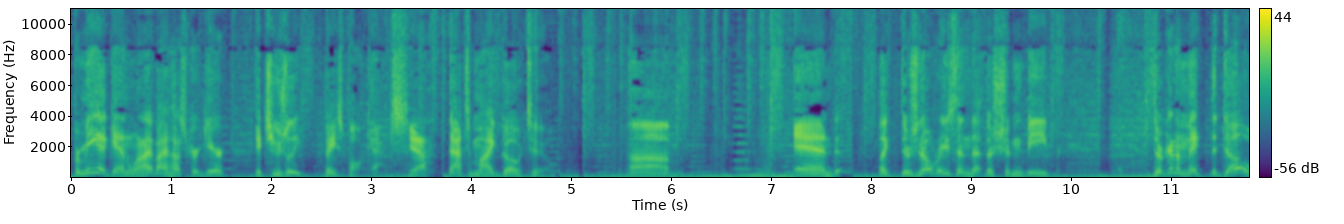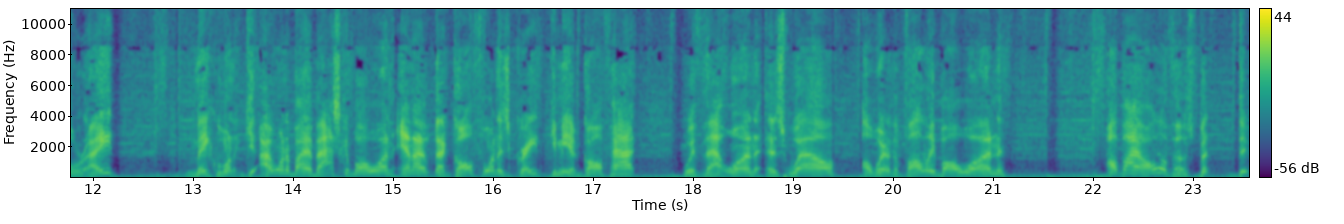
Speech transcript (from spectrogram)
for me again when I buy Husker gear, it's usually baseball caps. Yeah. That's my go-to. Um and like there's no reason that there shouldn't be they're going to make the dough, right? Make one I want to buy a basketball one and I that golf one is great. Give me a golf hat with that one as well. I'll wear the volleyball one. I'll buy all of those, but the,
